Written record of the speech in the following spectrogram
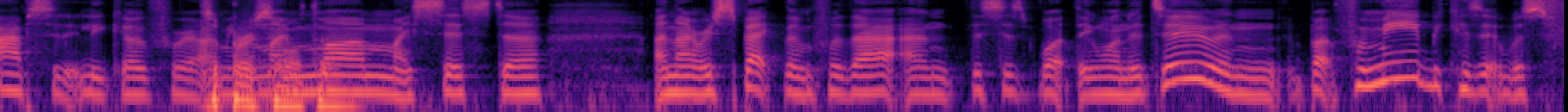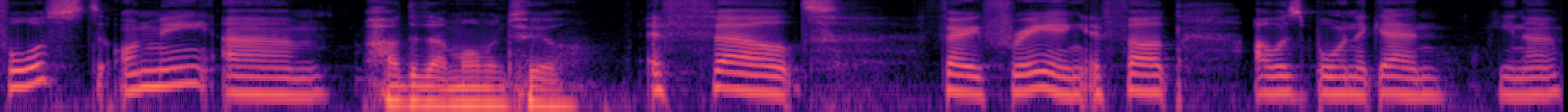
absolutely go for it. It's I mean, my mum, my sister, and I respect them for that. And this is what they want to do. And but for me, because it was forced on me, um, How did that moment feel? it felt very freeing. It felt I was born again, you know?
